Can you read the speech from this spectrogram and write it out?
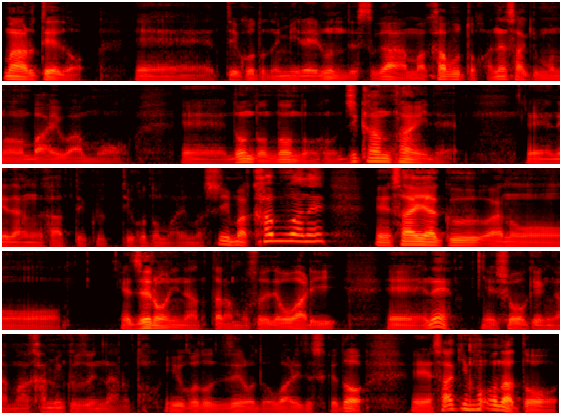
まあ、ある程度、えー、っていうことで見れるんですが、まあ、株とかね、先物の場合はもう、えー、どんどんどんどん時間単位で、えー、値段が変わっていくっていうこともありますし、まあ、株はね、えー、最悪、あのー、ゼロになったらもうそれで終わり、えー、ね、証券がまあ紙くずになるということでゼロで終わりですけど、えー、先物だと、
